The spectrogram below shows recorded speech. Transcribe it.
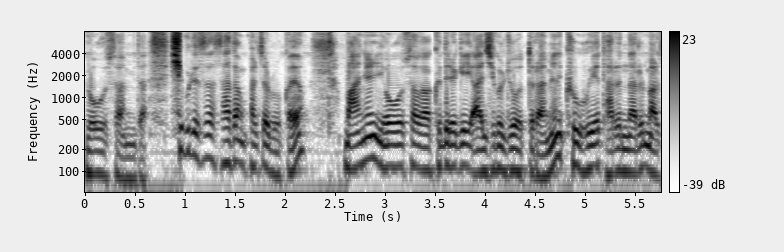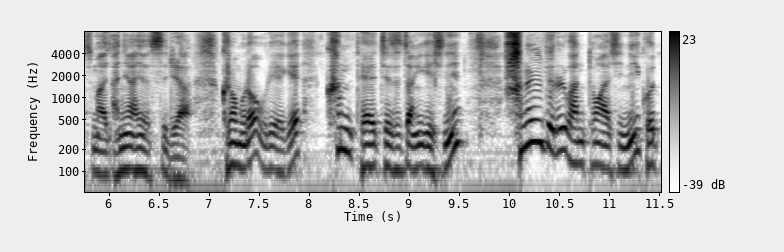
여호수아입니다. 히브리서 4장 8절 볼까요? 만일 여호수아가 그들에게 안식을 주었더라면 그 후에 다른 날을 말씀하지 아니하였으리라. 그러므로 우리에게 큰 대제사장이 계시니 하늘들을 관통하시니 곧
